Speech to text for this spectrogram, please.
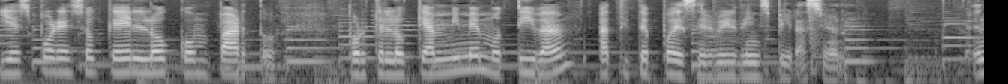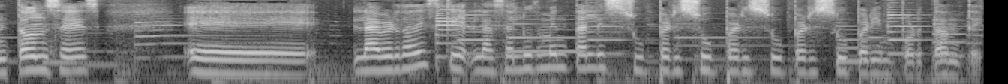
y es por eso que lo comparto, porque lo que a mí me motiva, a ti te puede servir de inspiración. Entonces, eh, la verdad es que la salud mental es súper, súper, súper, súper importante.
